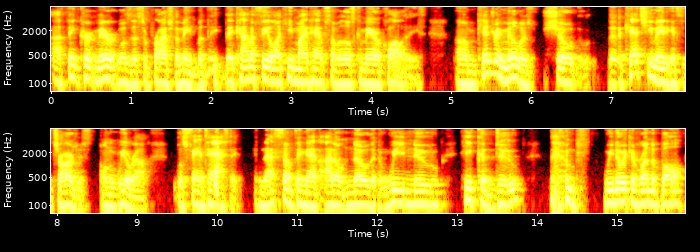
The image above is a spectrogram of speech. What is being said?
I think Kirk Merritt was a surprise for me, but they, they kind of feel like he might have some of those Kamara qualities. Um, Kendre Miller showed the catch he made against the Chargers on the wheel route was fantastic. And that's something that I don't know that we knew he could do. we know he can run the ball,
